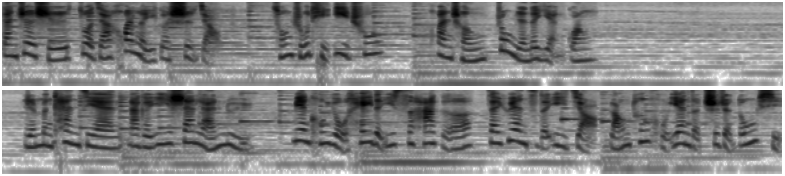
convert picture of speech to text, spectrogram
但这时，作家换了一个视角，从主体溢出，换成众人的眼光。人们看见那个衣衫褴褛、面孔黝黑的伊斯哈格在院子的一角狼吞虎咽地吃着东西，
